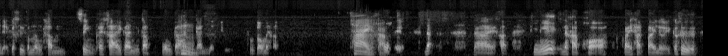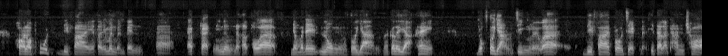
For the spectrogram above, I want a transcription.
เนี่ยก็คือกำลังทำสิ่งคล้าย ๆ กันกับวงการการเงินอยู่ถูกต้องไหมครับ ใช่ครับโอเค ได้ครับ ทีนี้นะครับขอไปถัดไปเลยก็คือ พอเราพูด DeFi ตอนนี้มันเหมือนเป็นอ่า abstract นิดนึงนะครับ เพราะว่ายังไม่ได้ลงตัวอย่างก็เลยอยากให้ยกตัวอย่างจริงเลยว่า DeFi project เนี่ยที่แต่ละท่านชอบ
